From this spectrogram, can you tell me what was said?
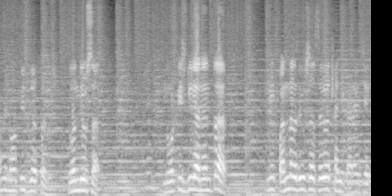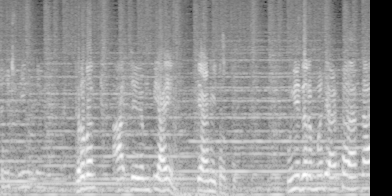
आम्ही नोटीस देतो. दोन दिवसात. नोटीस दिल्यानंतर मी पंधरा दिवसात सगळं खाली करायचे बरोबर? आज जे एम पी आहे ते आम्ही करतो. कुणी जर मध्ये अडथळा आणला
